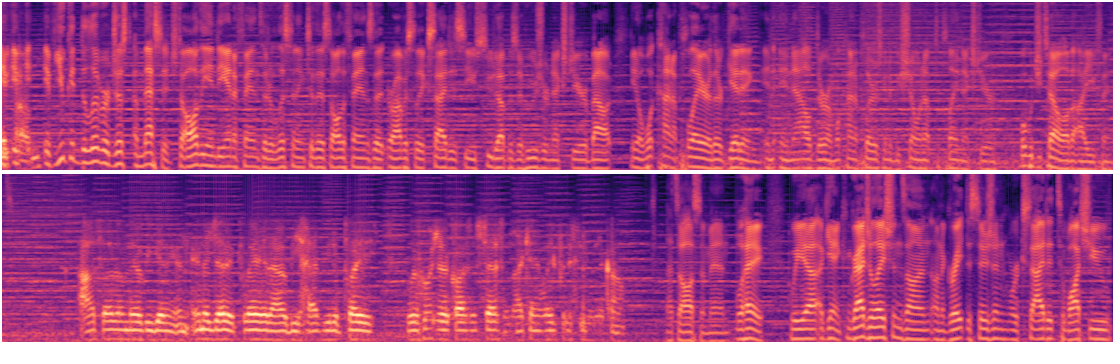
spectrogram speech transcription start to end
If, if, if, you could deliver just a message to all the Indiana fans that are listening to this, all the fans that are obviously excited to see you suit up as a Hoosier next year about you know what kind of player they're getting in, in Al Durham, what kind of player is going to be showing up to play next year, what would you tell all the IU fans? I'll tell them they'll be getting an energetic player that will be happy to play with Hoosier across his chest, and I can't wait for the season to come. That's awesome, man. Well, hey, we uh, again, congratulations on on a great decision. We're excited to watch you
